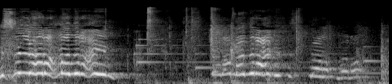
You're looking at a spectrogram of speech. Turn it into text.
بسم الله الرحمن الرحيم. الرحمن الرحيم بسم الله الرحمن الرحيم.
